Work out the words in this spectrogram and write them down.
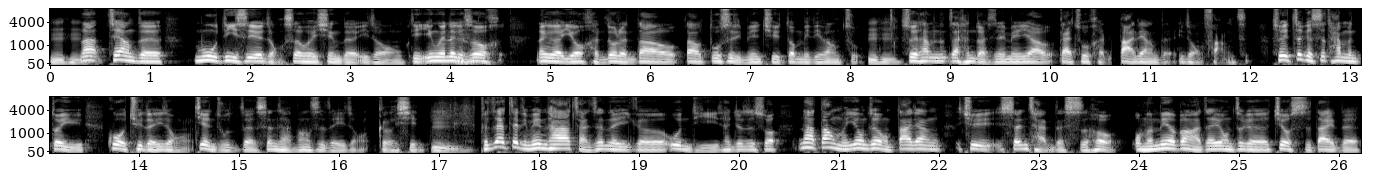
嗯哼，那这样的。目的是一种社会性的一种地，因为那个时候那个有很多人到到都市里面去都没地方住，嗯哼，所以他们在很短时间里面要盖出很大量的一种房子，所以这个是他们对于过去的一种建筑的生产方式的一种革新，嗯，可是在这里面它产生的一个问题，它就是说，那当我们用这种大量去生产的时候，我们没有办法再用这个旧时代的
